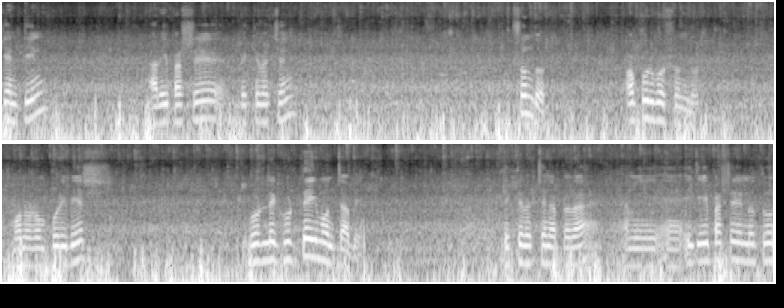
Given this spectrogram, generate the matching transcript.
ক্যান্টিন। আর এই পাশে দেখতে পাচ্ছেন, সুন্দর, অপূর্ব সুন্দর, মনোরম পরিবেশ। ঘুরলে ঘুরতেই মন চাবে। দেখতে পাচ্ছেন আপনারা। আমি এই যে এই পাশে নতুন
